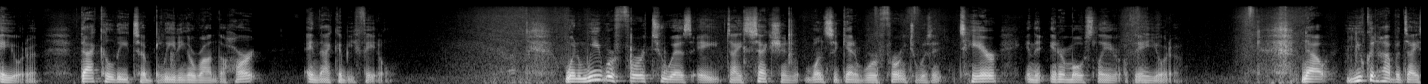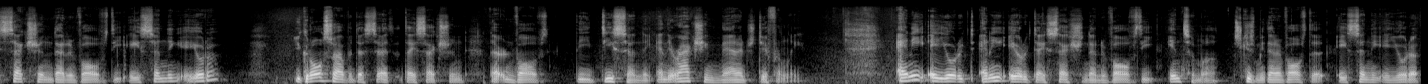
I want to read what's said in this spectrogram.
aorta, that can lead to bleeding around the heart and that can be fatal. When we refer to as a dissection, once again, we're referring to as a tear in the innermost layer of the aorta. Now, you can have a dissection that involves the ascending aorta. You can also have a dis dissection that involves the descending, and they're actually managed differently. Any aortic, any aortic dissection that involves the intima, excuse me, that involves the ascending aorta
